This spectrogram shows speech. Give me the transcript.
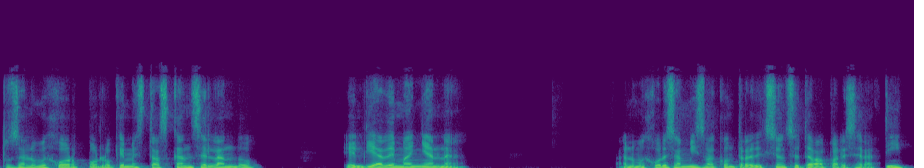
pues a lo mejor por lo que me estás cancelando el día de mañana, a lo mejor esa misma contradicción se te va a parecer a ti.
